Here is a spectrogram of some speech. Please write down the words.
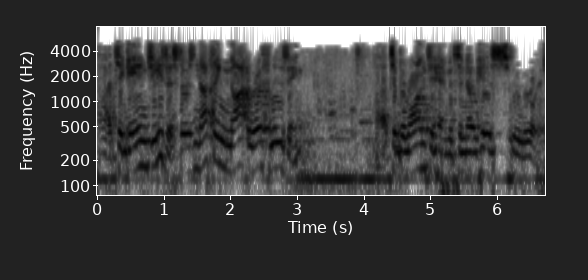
uh, to gain Jesus. There's nothing not worth losing uh, to belong to Him and to know His reward.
